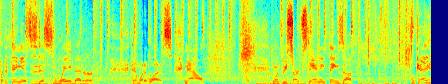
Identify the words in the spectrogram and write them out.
But the thing is, is this is way better than what it was. Now, once we start standing things up, okay?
